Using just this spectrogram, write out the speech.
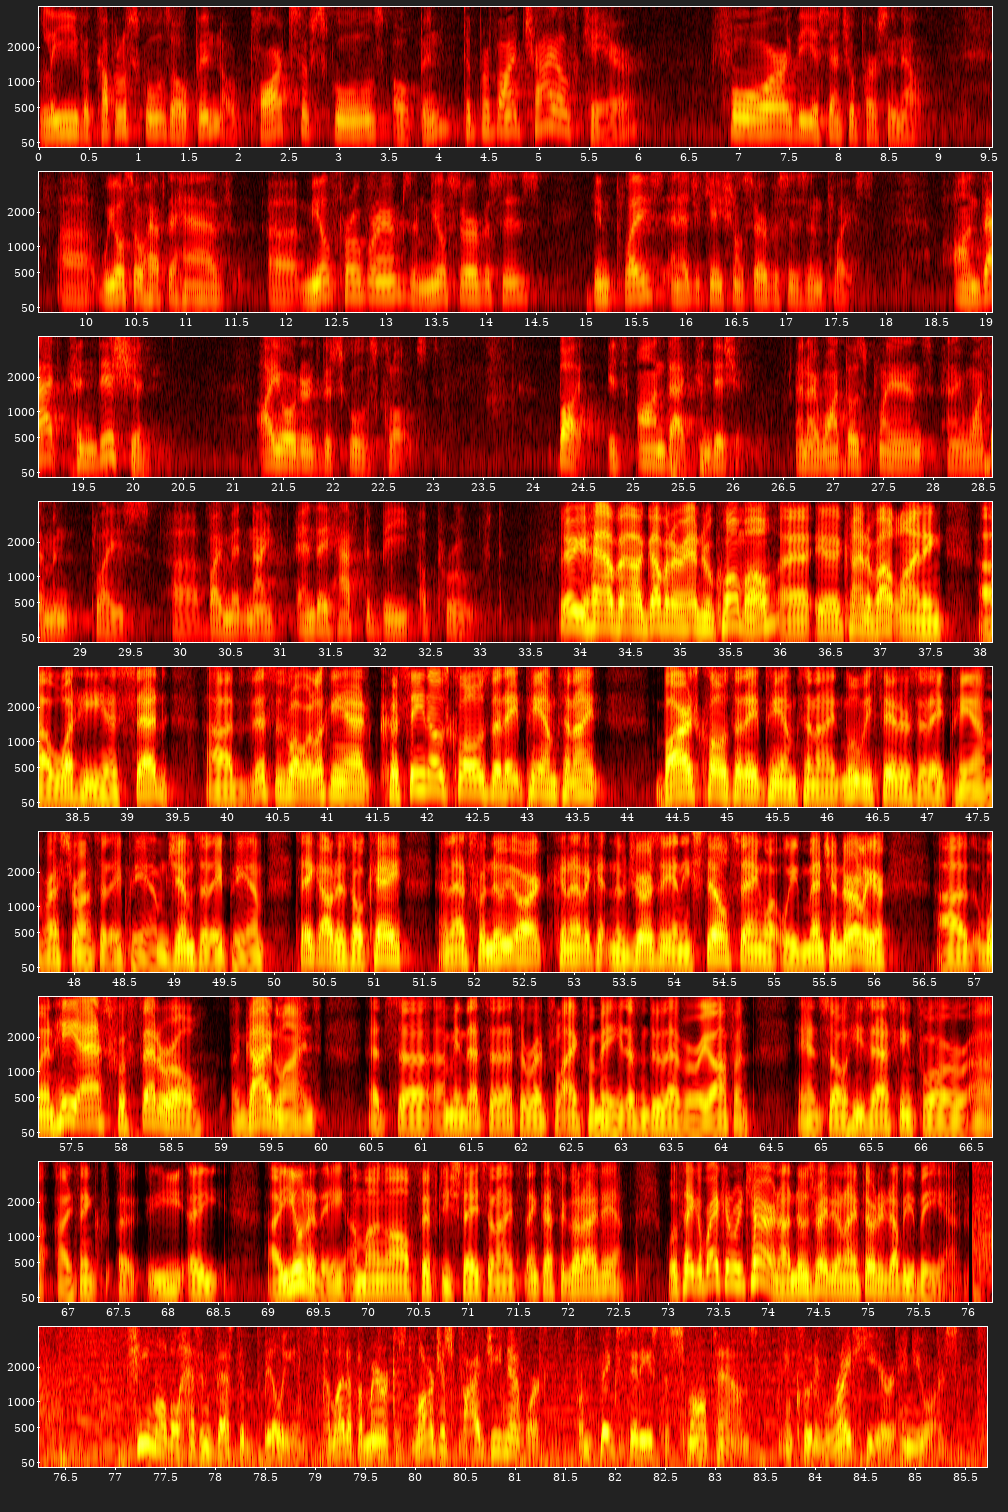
Leave a couple of schools open or parts of schools open to provide child care for the essential personnel. Uh, we also have to have uh, meal programs and meal services in place and educational services in place. On that condition, I ordered the schools closed. But it's on that condition. And I want those plans and I want them in place uh, by midnight, and they have to be approved. There you have uh, Governor Andrew Cuomo uh, uh kind of outlining uh, what he has said. This is what we're looking at. Casinos closed at 8 p.m. tonight. Bars closed at 8 p.m. tonight, movie theaters at 8 p.m., restaurants at 8 p.m., gyms at 8 p.m. Takeout is okay, and that's for New York, Connecticut, New Jersey. And he's still saying what we mentioned earlier. Uh, when he asked for federal guidelines, that's uh, I mean that's a that's a red flag for me. He doesn't do that very often, and so he's asking for uh, I think a, a, a unity among all 50 states, and I think that's a good idea. We'll take a break and return on News Radio 930 WBEN. T-Mobile has invested billions to light up America's largest 5G network from big cities to small towns, including right here in yours.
